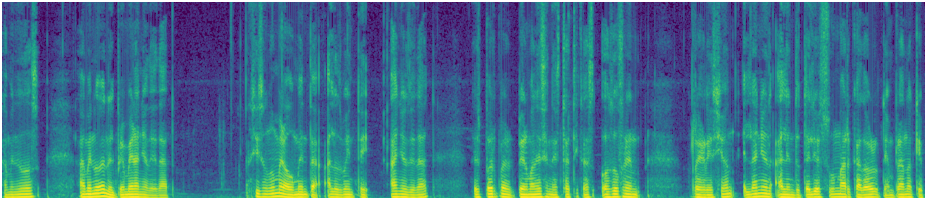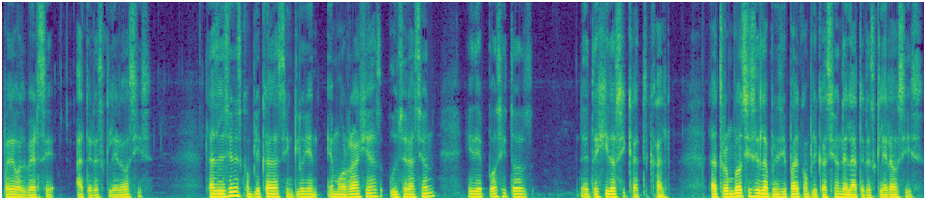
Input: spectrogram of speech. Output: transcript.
a menudo, a menudo en el primer año de edad. Si su número aumenta a los 20 años de edad, después permanecen estáticas o sufren regresión, el daño al endotelio es un marcador temprano que puede volverse aterosclerosis. Las lesiones complicadas incluyen hemorragias, ulceración y depósitos de tejido cicatrical. La trombosis es la principal complicación de la aterosclerosis.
